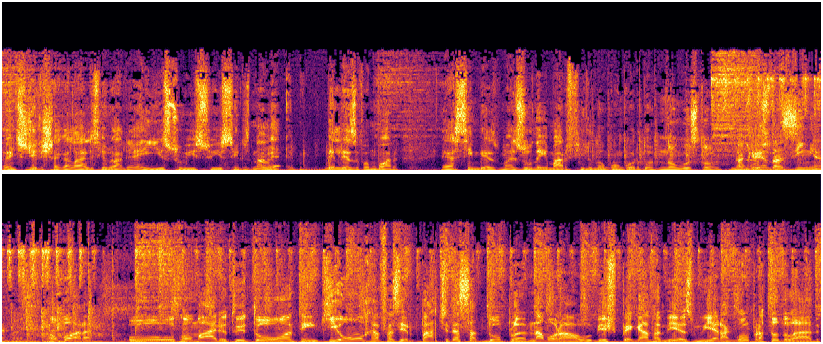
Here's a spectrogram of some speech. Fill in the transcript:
Antes de ele chegar lá, eles disseram, olha, é isso, isso, isso. Eles, não, é, é- beleza, vamos embora. É assim mesmo, mas o Neymar filho não concordou. Não gostou. Tá criando asinha. Vambora. O Romário tweetou ontem que honra fazer parte dessa dupla. Na moral, o bicho pegava mesmo e era gol pra todo lado.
